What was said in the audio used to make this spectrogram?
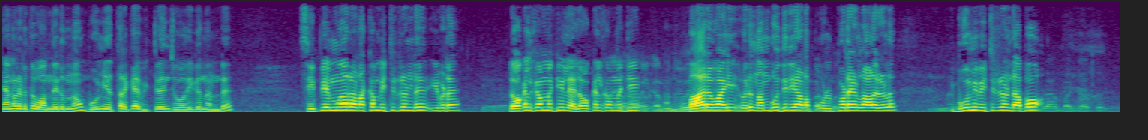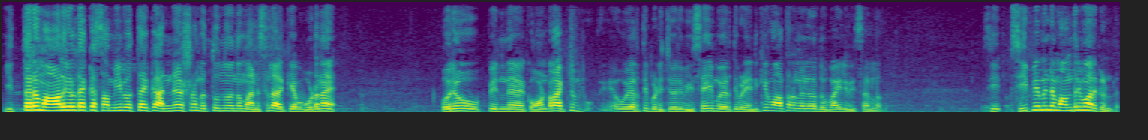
ഞങ്ങളെടുത്ത് വന്നിരുന്നു. ഭൂമി എത്രയൊക്കെ വിറ്റതെന്ന് ചോദിക്കുന്നുണ്ട്. സി പി എമ്മുകാരടക്കം വിറ്റിട്ടുണ്ട് ഇവിടെ. ലോക്കൽ കമ്മിറ്റിയില്ലേ ലോക്കൽ കമ്മിറ്റി ഭാരവായി ഒരു നമ്പൂതിരി അട ഉൾപ്പെടെയുള്ള ആളുകൾ ഭൂമി വിറ്റിട്ടുണ്ട്. അപ്പോൾ ഇത്തരം ആളുകളുടെയൊക്കെ സമീപത്തേക്ക് അന്വേഷണം എത്തുന്നു എന്ന് മനസ്സിലാക്കിയപ്പോൾ ഉടനെ ഒരു പിന്നെ കോൺട്രാക്റ്റും ഉയർത്തിപ്പിടിച്ച് ഒരു വിസയും ഉയർത്തിപ്പിടിച്ച് എനിക്ക് മാത്രമല്ലല്ലോ ദുബായിൽ വിസ ഉള്ളത്. സി സി പി എമ്മിന്റെ മന്ത്രിമാർക്കുണ്ട്.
